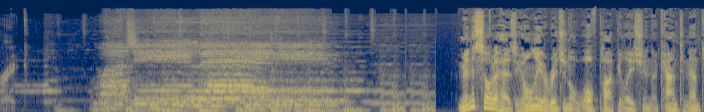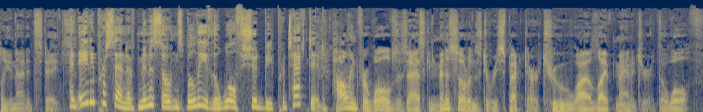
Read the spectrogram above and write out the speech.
break. Minnesota has the only original wolf population in the continental United States. And 80% of Minnesotans believe the wolf should be protected. Howling for Wolves is asking Minnesotans to respect our true wildlife manager, the wolf.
